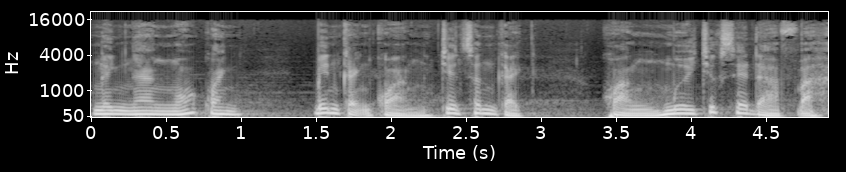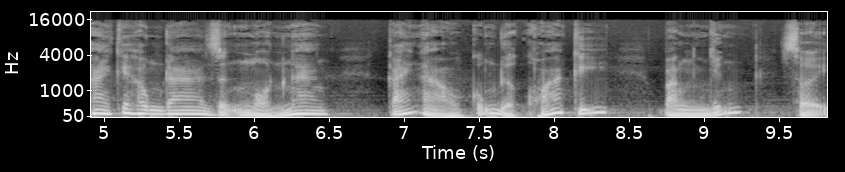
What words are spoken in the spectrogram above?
Ngênh ngang ngó quanh. Bên cạnh Quảng, trên sân gạch, Khoảng 10 chiếc xe đạp và hai cái hông đa dựng ngổn ngang, Cái nào cũng được khóa kỹ Bằng những sợi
